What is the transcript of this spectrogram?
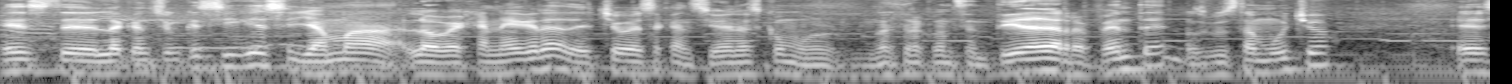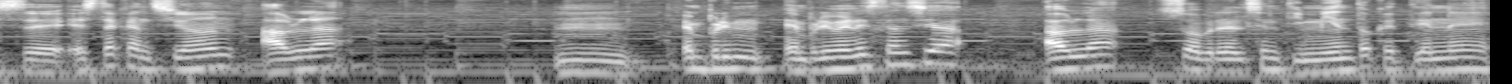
Este, la canción que sigue se llama La Oveja Negra. De hecho, esa canción es como nuestra consentida de repente. Nos gusta mucho. Este, esta canción habla. Mmm, en, prim en primera instancia, habla sobre el sentimiento que tiene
